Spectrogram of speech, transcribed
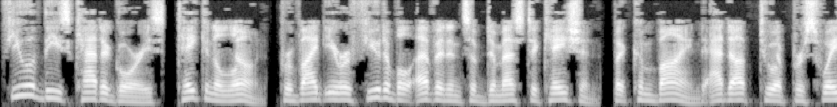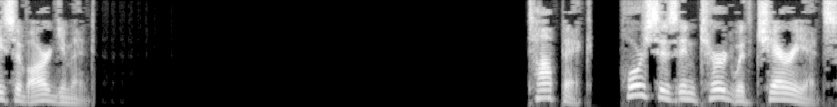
Few of these categories, taken alone, provide irrefutable evidence of domestication, but combined add up to a persuasive argument. Horses interred with chariots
